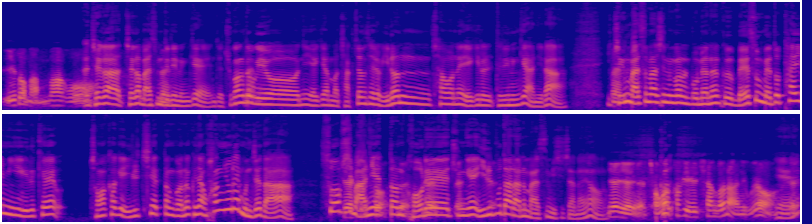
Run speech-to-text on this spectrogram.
일도 만무하고. 제가 제가 말씀드리는 네. 게 이제 주광덕 네. 의원이 얘기한 뭐 작전 세력 이런 차원의 얘기를 드리는 게 아니라 네. 지금 말씀하시는 걸 보면은 그 매수 매도 타이밍이 이렇게 정확하게 일치했던 거는 그냥 확률의 문제다. 수없이 예, 많이 그렇죠. 했던 네, 거래 네, 네, 중에 일부다라는 말씀이시잖아요. 예, 예, 예. 정확하게 그, 일치한 건 아니고요. 예. 예,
